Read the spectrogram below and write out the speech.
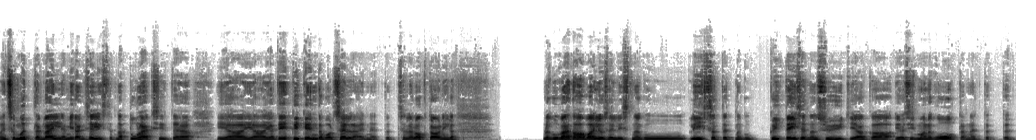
vaid sa mõtled välja midagi sellist, et nad tuleksid ja, ja, ja, ja teed kõik enda poolt selle, on ju, et, et selle lockdowniga nagu väga palju sellist nagu lihtsalt, et nagu kõik teised on süüdi, aga, ja siis ma nagu ootan, et, et, et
